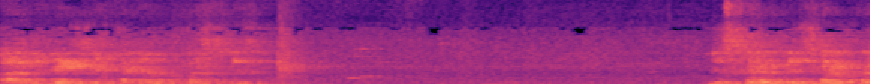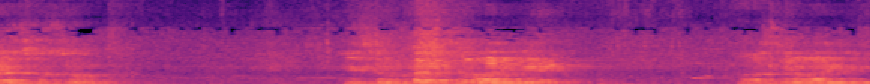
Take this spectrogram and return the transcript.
आज या ठिकाणी उपस्थित. विसर विसर करत होतो की सुखाचं मार्गे मध्यमार्गे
